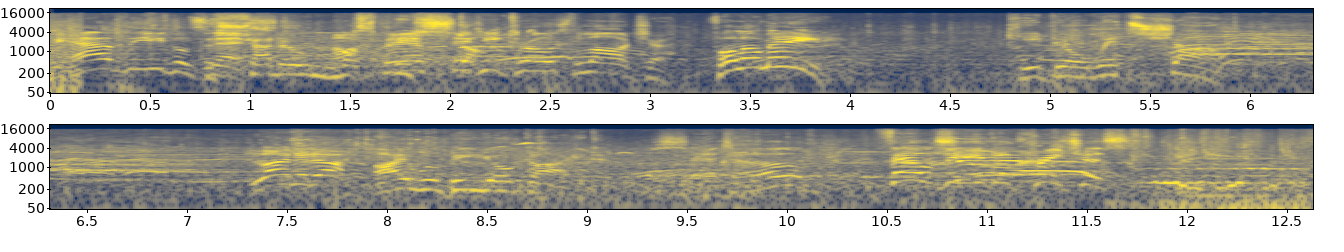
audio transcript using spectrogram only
We have the Eagle's Nest. shadow must be Their city grows larger. Follow me. Keep your wits sharp. Line it up. I will be your guide. Settle. Fell the evil creatures!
